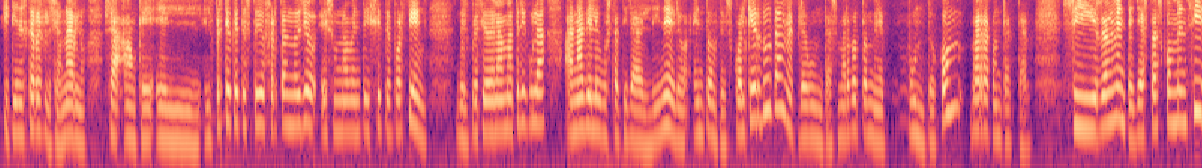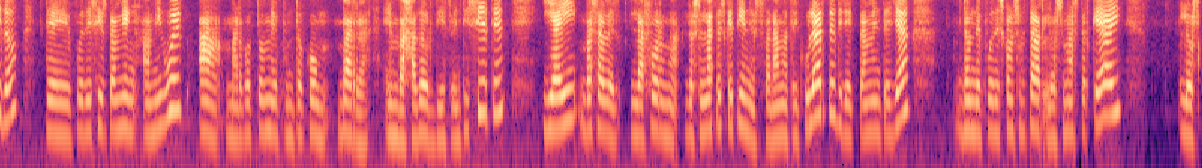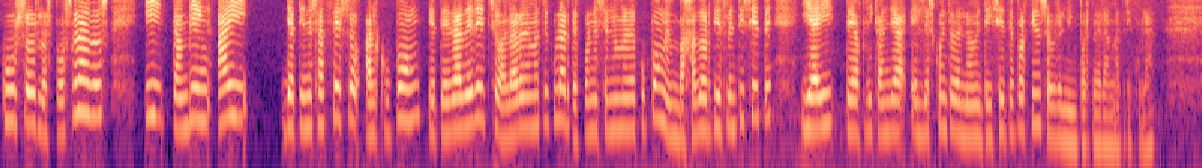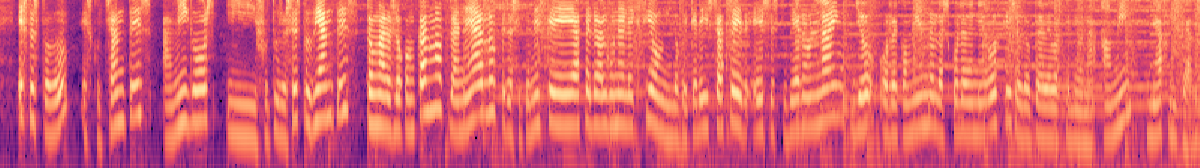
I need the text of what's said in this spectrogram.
y tienes que reflexionarlo. O sea, aunque el, precio que te estoy ofertando yo es un 97% del precio de la matrícula, a nadie le gusta tirar el dinero. Entonces, cualquier duda me preguntas, margotome.com barra contactar. Si realmente ya estás convencido, te puedes ir también a mi web, a margotome.com barra embajador 1027 y ahí vas a ver la forma, los enlaces que tienes para matricularte directamente ya donde puedes consultar los máster que hay, los cursos, los posgrados y también ahí ya tienes acceso al cupón que te da derecho a la hora de matricularte, pones el número de cupón embajador 1027 y ahí te aplican ya el descuento del 97% sobre el importe de la matrícula. Esto es todo, escuchantes, amigos y futuros estudiantes. Tomároslo con calma, planearlo, pero si tenéis que hacer alguna elección y lo que queréis hacer es estudiar online, yo os recomiendo la Escuela de Negocios Europea de Barcelona. A mí me ha aplicado.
